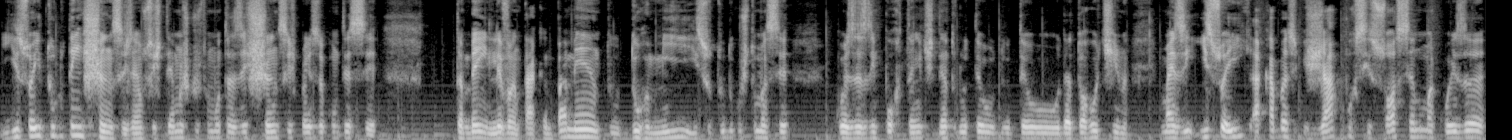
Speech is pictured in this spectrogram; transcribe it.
E isso aí tudo tem chances, né? Os sistemas costumam trazer chances para isso acontecer. Também levantar acampamento, dormir, isso tudo costuma ser coisas importantes dentro do teu, do teu, da tua rotina. Mas isso aí acaba já por si só sendo uma coisa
